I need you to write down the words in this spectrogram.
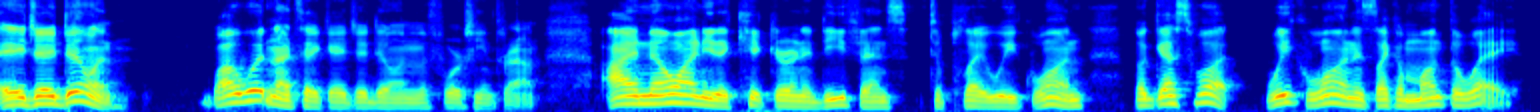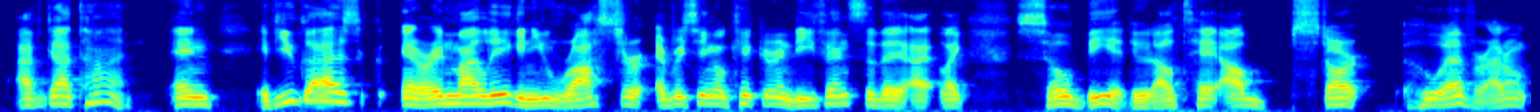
AJ Dillon. Why wouldn't I take AJ Dillon in the 14th round? I know I need a kicker and a defense to play week one, but guess what? Week one is like a month away. I've got time. And if you guys are in my league and you roster every single kicker and defense, so that I like, so be it, dude. I'll take, I'll start whoever. I don't,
